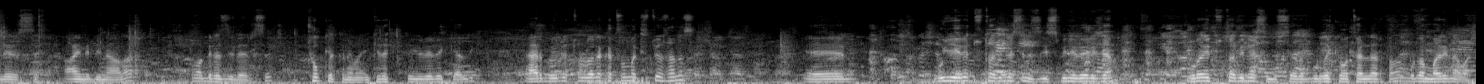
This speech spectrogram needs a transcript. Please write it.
ilerisi. Aynı binalar ama biraz ilerisi. Çok yakın hemen 2 dakika yürüyerek geldik. Eğer böyle turlara katılmak istiyorsanız eee, bu yeri tutabilirsiniz. İsmini vereceğim. Burayı tutabilirsiniz ya da buradaki oteller falan. Burada marina var.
